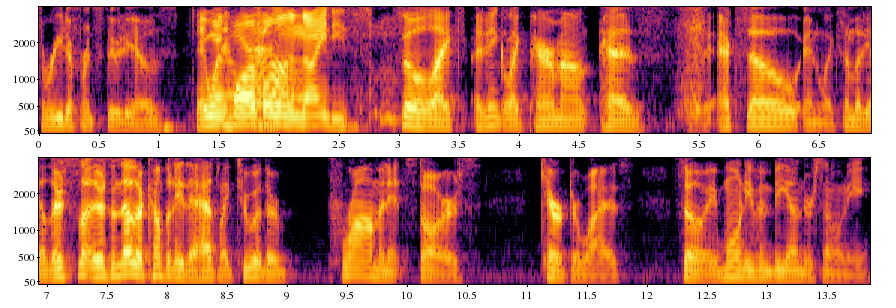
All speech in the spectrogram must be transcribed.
three different studios. They went Marvel in the '90s. So like I think like Paramount has the EXO and like somebody else. There's there's another company that has like two other prominent stars character wise. So it won't even be under Sony,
